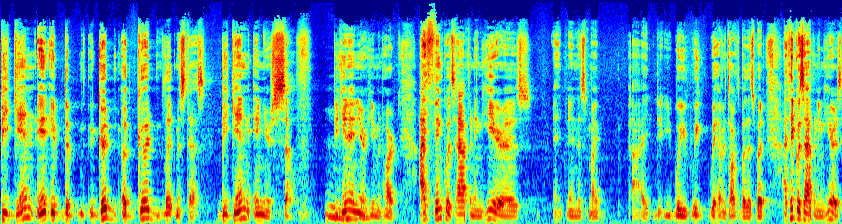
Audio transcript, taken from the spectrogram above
begin it, it- the good a good litmus test. Begin in yourself. Begin in your human heart. I think what's happening here is, and, and this might. I, we, we, we haven't talked about this, but I think what's happening here is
